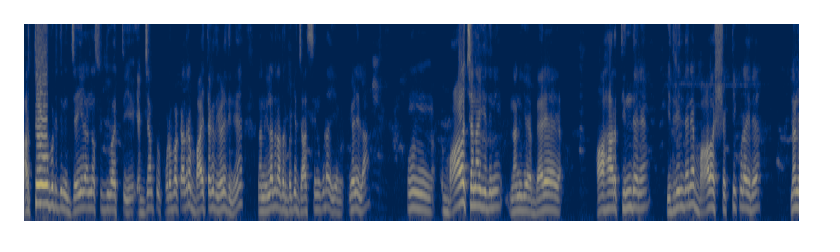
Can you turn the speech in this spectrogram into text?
ಮರ್ತೇ ಹೋಗ್ಬಿಟ್ಟಿದ್ದೀನಿ, ಜೈಲನ್ನು ಸುದ್ದಿ ಇವತ್ತು ಎಕ್ಸಾಂಪಲ್ ಕೊಡಬೇಕಾದ್ರೆ ಬಾಯಿ ತೆಗೆದು ಹೇಳಿದ್ದೀನಿ. ನಾನು ಇಲ್ಲಾಂದ್ರೆ ಅದ್ರ ಬಗ್ಗೆ ಜಾಸ್ತಿನೂ ಕೂಡ ಹೇಳಿಲ್ಲ. ಹೇಳಿಲ್ಲ ಭಾಳ ಚೆನ್ನಾಗಿದ್ದೀನಿ, ನನಗೆ ಬೇರೆ ಆಹಾರ ತಿಂದೇನೆ ಇದರಿಂದನೇ ಭಾಳ ಶಕ್ತಿ ಕೂಡ ಇದೆ. ನಾನು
